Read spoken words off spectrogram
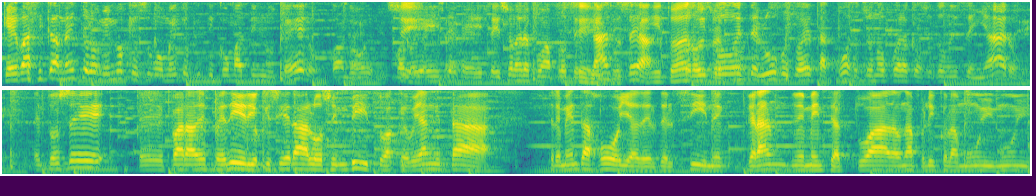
que es básicamente lo mismo que en su momento criticó Martín Lutero cuando, eh, se hizo la reforma protestante, o sea, y pero todo este lujo y todas estas cosas, eso no fue lo que nosotros nos enseñaron. Entonces, eh, para despedir, yo quisiera, los invito a que vean esta tremenda joya del, del cine, grandemente actuada, una película muy, muy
